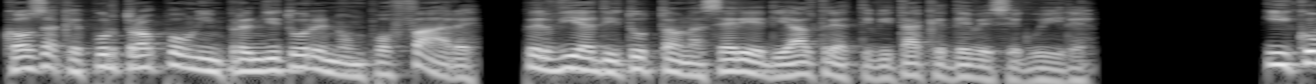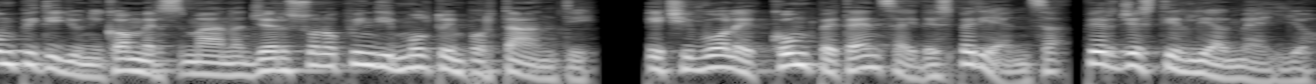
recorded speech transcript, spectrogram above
cosa che purtroppo un imprenditore non può fare per via di tutta una serie di altre attività che deve seguire. I compiti di un e-commerce manager sono quindi molto importanti e ci vuole competenza ed esperienza per gestirli al meglio.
